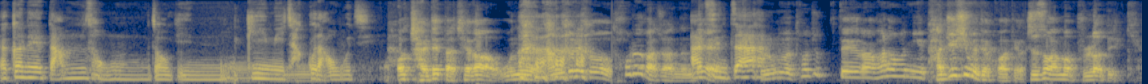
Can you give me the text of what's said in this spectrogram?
약간의 남성적인 느낌이 자꾸 나오지. 어 잘 됐다. 제가 오늘 안 그래도 털을 가져왔는데 아, 진짜? 그러면 터줏대감 할아버님이 봐주시면 될 것 같아요. 주소 한번 불러드릴게요.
